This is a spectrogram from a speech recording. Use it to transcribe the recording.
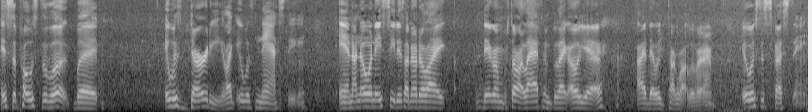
it's supposed to look, but it was dirty. Like, it was nasty. And I know when they see this, I know they're like, they're to start laughing be like, oh yeah, I know what you're talking about, Laverne. It was disgusting.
